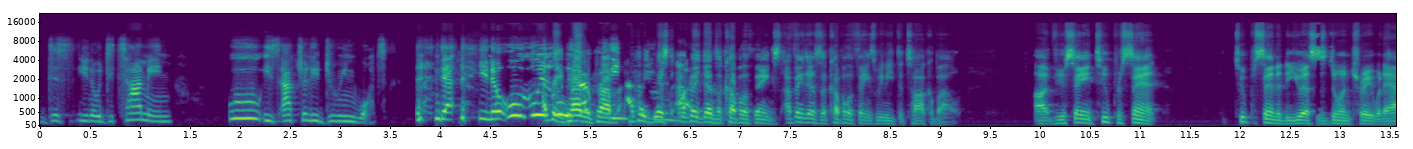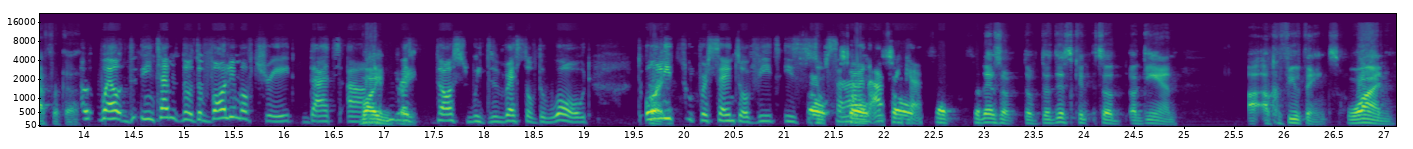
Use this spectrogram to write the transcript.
this, you know, determine who is actually doing what? that you know, who, who, I think part of the problem. I think there's, I think there's a couple of things. I think there's a couple of things we need to talk about uh, if you're saying two percent, two percent of the U.S. is doing trade with Africa. Uh, well, in terms no, the volume of trade that um, volume US does with the rest of the world, only two percent of it is so, sub-Saharan so, Africa. So, so, so, there's a the, the this can so again uh, a few things. One,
